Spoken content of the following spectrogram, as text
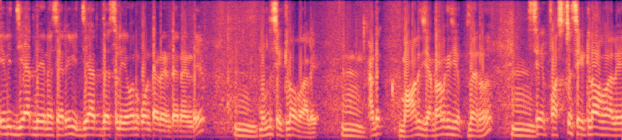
ఏ విద్యార్థి అయినా సరే విద్యార్థి అసలు ఏమనుకుంటాడంటేనండి ముందు సెటిల్ అవ్వాలి. అంటే మామూలు జనరల్గా చెప్తున్నాను. ఫస్ట్ సెటిల్ అవ్వాలి.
